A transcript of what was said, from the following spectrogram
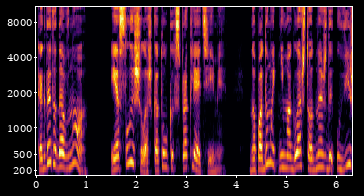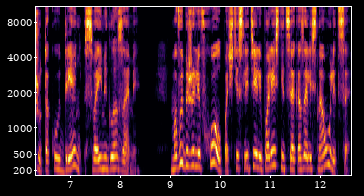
Когда-то давно я слышала о шкатулках с проклятиями, но подумать не могла, что однажды увижу такую дрянь своими глазами. Мы выбежали в холл, почти слетели по лестнице и оказались на улице.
